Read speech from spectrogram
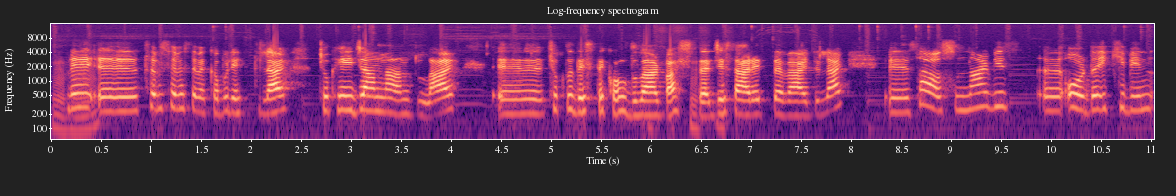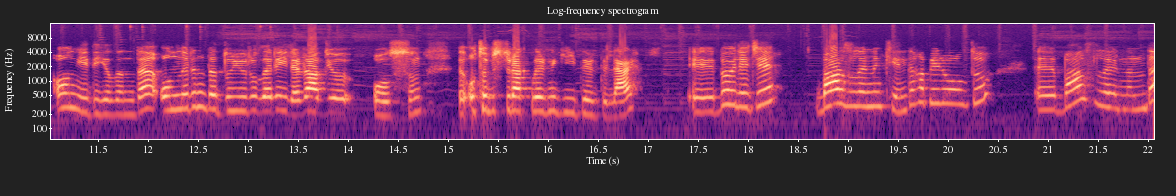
Hı hı. Ve e, tabii seve seve kabul ettiler. Çok heyecanlandılar. E, çok da destek oldular başta. cesaret de verdiler. E, sağ olsunlar biz e, orada 2017 yılında onların da duyurularıyla radyo olsun e, otobüs duraklarını giydirdiler. E, böylece bazılarının kendi haberi oldu. E, bazılarının da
